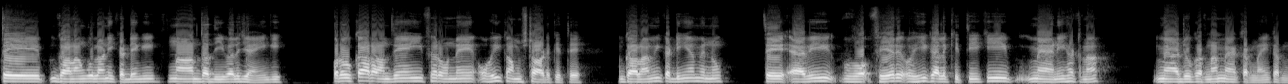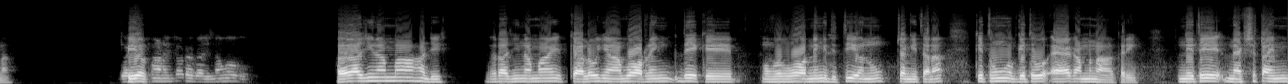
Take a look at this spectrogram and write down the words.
ਤੇ ਗਾਲਾਂ ਗੂਲਾਂ ਨਹੀਂ ਕੱਢੇਂਗੀ ਨਾ ਦਾਦੀ ਵੱਲ ਜਾਏਂਗੀ। ਪਰ ਉਹ ਘਰ ਆਉਂਦੇ ਹੀ ਫਿਰ ਉਹਨੇ ਉਹੀ ਕੰਮ ਸਟਾਰਟ ਕੀਤੇ। ਗਾਲਾਂ ਵੀ ਕੱਢੀਆਂ ਮੈਨੂੰ ਤੇ ਇਹ ਵੀ ਫਿਰ ਉਹੀ ਗੱਲ ਕੀਤੀ ਕਿ ਮੈਂ ਨਹੀਂ ਹਟਣਾ ਮੈਂ ਜੋ ਕਰਨਾ ਮੈਂ ਕਰਨਾ ਹੀ ਕਰਨਾ। ਇਹ- ਥਾਣੇ ਤੁਹਾਡਾ ਰਾਜਨਾਮਾ ਹੋ ਗਿਆ ਰਾਜੀਨਾਮਾ ਹਾਂਜੀ। ਰਾਜੀਨਾਮਾ ਕਹਿ ਲਓ ਜਾਂ ਵਾਰਨਿੰਗ ਦੇ ਕੇ ਵਾਰਨਿੰਗ ਦਿੱਤੀ ਉਹਨੂੰ ਚੰਗੀ ਤਰ੍ਹਾਂ ਕਿ ਤੂੰ ਅੱਗੇ ਤੋਂ ਇਹ ਕੰਮ ਨਾ ਕਰੀ। ਨਹੀਂ ਤੇ ਨੈਕਸਟ ਟਾਈਮ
